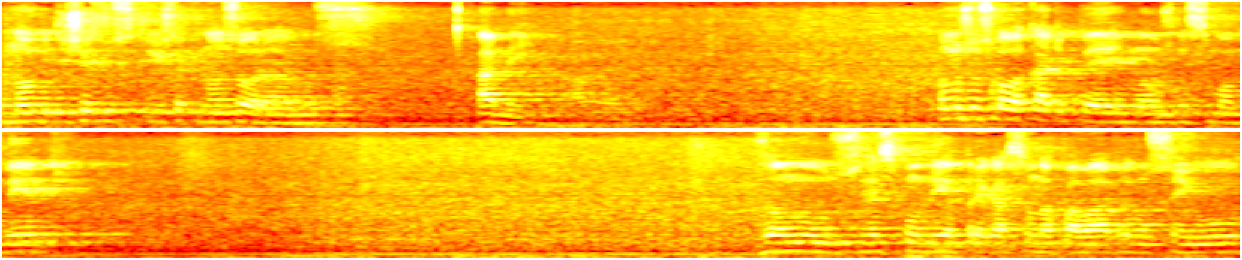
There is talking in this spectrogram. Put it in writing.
Em nome de Jesus Cristo é que nós oramos. Amém. Vamos nos colocar de pé, irmãos, nesse momento. Vamos responder a pregação da palavra do Senhor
